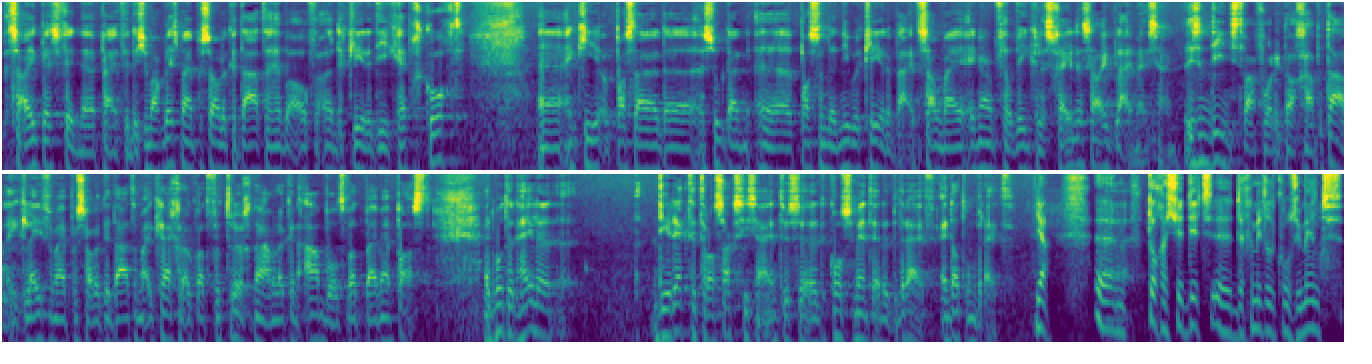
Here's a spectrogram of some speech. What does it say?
Dat zou ik best vinden, vinden. Dus je mag best mijn persoonlijke data hebben over eh, de kleren die ik heb gekocht. Eh, en pas daar de, zoek daar passende nieuwe kleren bij. Het zou mij enorm veel winkelen schelen, zou ik blij mee zijn. Het is een dienst waarvoor ik dan ga betalen. Ik lever mijn persoonlijke data, maar ik krijg er ook wat voor terug, namelijk een aanbod wat bij mij past. Het moet een hele directe transactie zijn tussen de consument en het bedrijf. En dat ontbreekt. Ja, ehm, toch als je dit eh, de gemiddelde consument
